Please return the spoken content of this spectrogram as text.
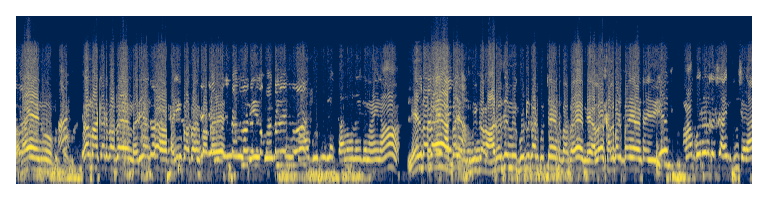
బాబాయ్ నువ్వు ఏం మాట్లాడు బాబాయ్ మరీ అంత పైకి బాబాయ్ బాబాయ్ మా గొర్రెల్లో కలవలేదు నాయనా లేదు బాబాయ్ అబ్బాయి మీకు ఆ రోజే మీ గుడ్లు కాడికి వచ్చాయంట బాబాయ్. మేము ఎలా కలబడిపోయా అంట ఇది మా గొర్రెలు కలిసి ఆయన చూసాడా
